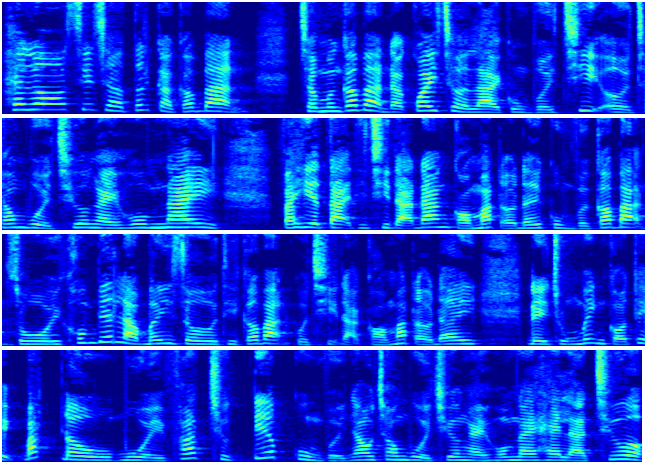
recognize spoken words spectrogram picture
Hello, xin chào tất cả các bạn. Chào mừng các bạn đã quay trở lại cùng với chị ở trong buổi trưa ngày hôm nay. Và hiện tại thì chị đã đang có mặt ở đây cùng với các bạn rồi. Không biết là bây giờ thì các bạn của chị đã có mặt ở đây để chúng mình có thể bắt đầu buổi phát trực tiếp cùng với nhau trong buổi trưa ngày hôm nay hay là chưa.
